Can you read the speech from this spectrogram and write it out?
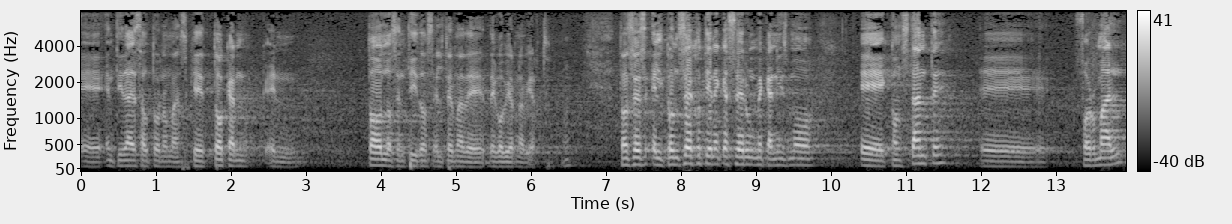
eh, entidades autónomas que tocan en todos los sentidos el tema de, gobierno abierto. Entonces, el Consejo tiene que ser un mecanismo constante, formal,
